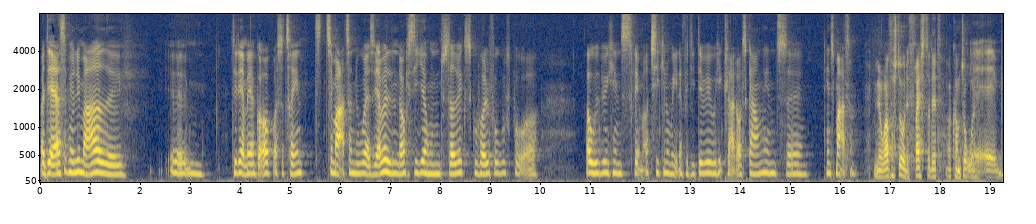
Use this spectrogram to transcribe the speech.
og det er selvfølgelig meget øh, øh, det der med at gå op og så træne til maraton nu. Altså jeg vil nok sige, at hun stadigvæk skulle holde fokus på at, at udbygge hendes 5 og 10 km, fordi det vil jo helt klart også gavne hendes, øh, hendes maraton. Men du kan godt forstå, at det frister lidt at komme to øh,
